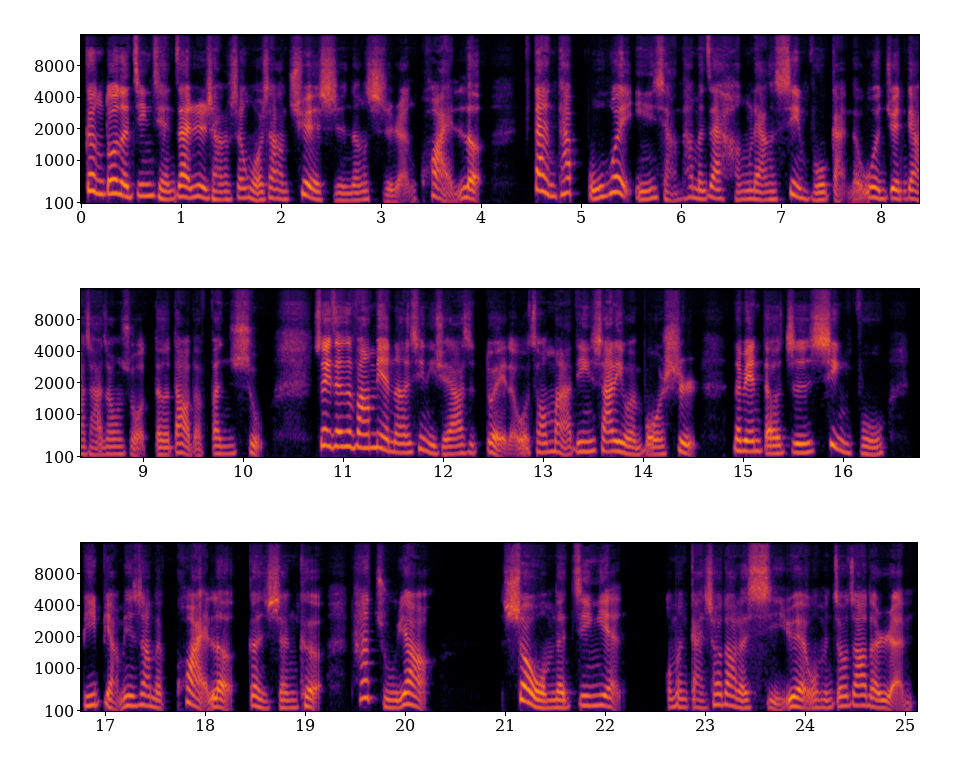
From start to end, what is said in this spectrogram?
更多的金钱在日常生活上确实能使人快乐，但它不会影响他们在衡量幸福感的问卷调查中所得到的分数。所以在这方面呢，心理学家是对的。我从马丁沙利文博士那边得知，幸福。比表面上的快乐更深刻，它主要受我们的经验、我们感受到的喜悦、我们周遭的人，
